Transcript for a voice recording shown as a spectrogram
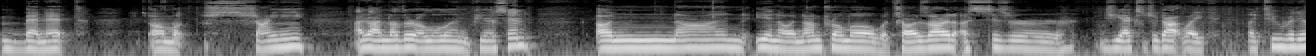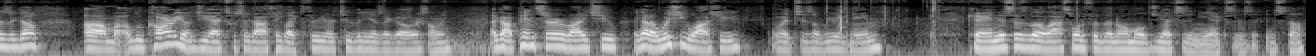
Bennett, um, Shiny. I got another Alolan Persian, a non, you know, a non-promo with Charizard, a Scizor GX, which I got like like two videos ago. Um, a Lucario GX, which I got I think like three or two videos ago or something. I got Pinsir, Raichu. I got a Wishiwashi, which is a weird name. Okay, and this is the last one for the normal GXs and EXs and stuff.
